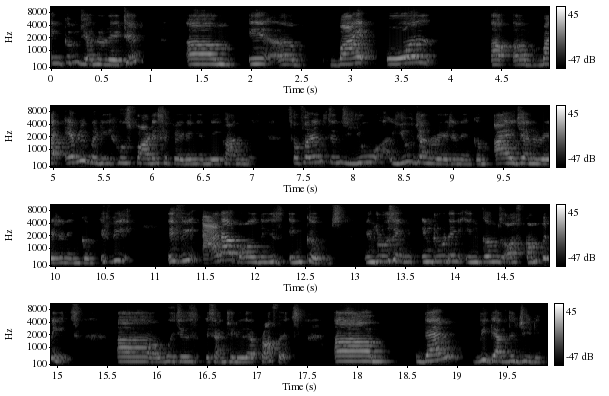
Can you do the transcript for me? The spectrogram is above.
income generated um, in, uh, by all uh, uh, by everybody who's participating in the economy. So, for instance, you you generate an income, I generate an income. If we if we add up all these incomes, including including incomes of companies, uh, which is essentially their profits, um, then we get the GDP.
